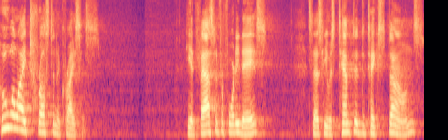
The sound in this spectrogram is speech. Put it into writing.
who will I trust in a crisis? He had fasted for 40 days. It says he was tempted to take stones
